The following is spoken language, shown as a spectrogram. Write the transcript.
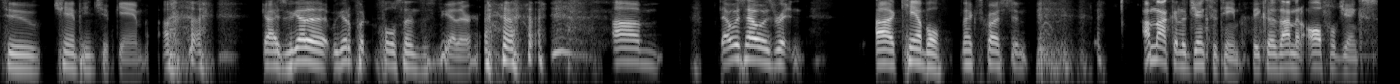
to championship game? Guys, we gotta we gotta put full sentences together. um, that was how it was written. Uh, Campbell, next question. I'm not going to jinx a team because I'm an awful jinx.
